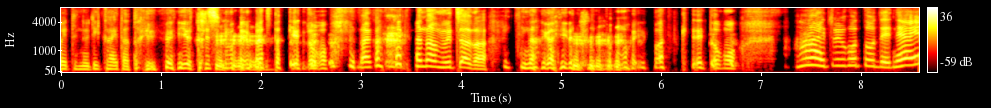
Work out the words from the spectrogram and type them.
えて塗り替えたというふうに言ってしまいましたけれども、なかなかな無茶なつながりだと思いますけれども。はい。ということでね、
